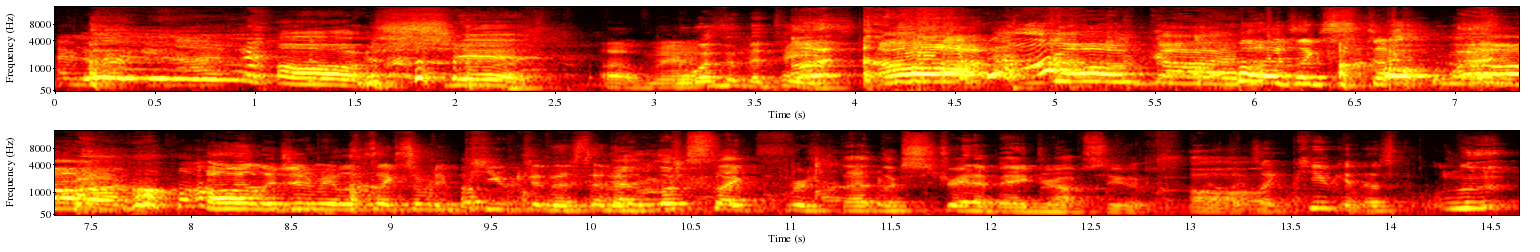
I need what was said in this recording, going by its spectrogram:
I'm not oh shit! Oh man. it wasn't the uh, taste. Oh, oh god! Oh, it's like stuck. Oh, oh it legitimately looks like somebody puked in this, and That it looks like for, that looks straight up egg drop soup. Oh, looks like puke in this.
